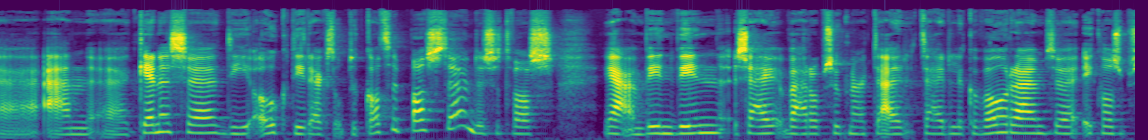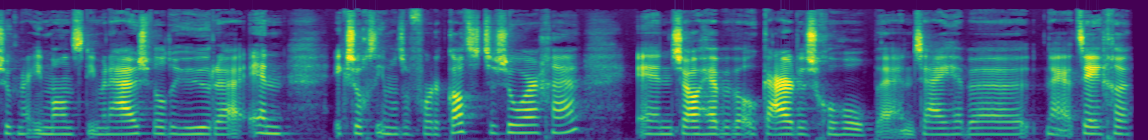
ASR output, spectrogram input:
Uh, aan uh, kennissen die ook direct op de katten pasten. Dus het was ja, een win-win. Zij waren op zoek naar tijdelijke woonruimte. Ik was op zoek naar iemand die mijn huis wilde huren. En ik zocht iemand om voor de katten te zorgen. En zo hebben we elkaar dus geholpen. En zij hebben, nou ja, tegen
